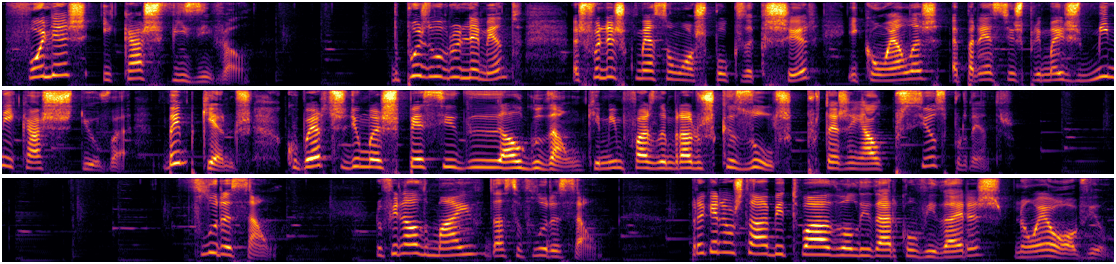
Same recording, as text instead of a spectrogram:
Folhas e cacho visível. Depois do abrulhamento, as folhas começam aos poucos a crescer e com elas aparecem os primeiros mini cachos de uva, bem pequenos, cobertos de uma espécie de algodão que a mim me faz lembrar os casulos que protegem algo precioso por dentro. Floração. No final de maio dá-se a floração. Para quem não está habituado a lidar com videiras, não é óbvio,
